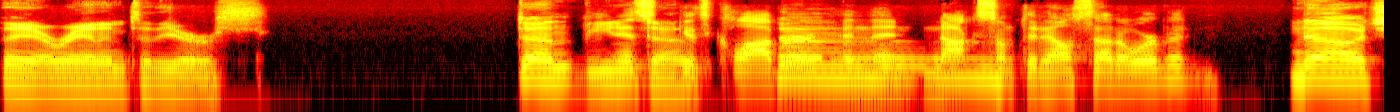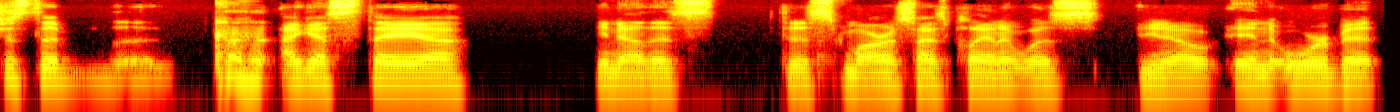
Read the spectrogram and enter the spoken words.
they ran into the Earth. Done. Venus dun, gets clobbered and then knocks something else out of orbit. No, it's just the, the- I guess they uh you know this this Mars-sized planet was, you know, in orbit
